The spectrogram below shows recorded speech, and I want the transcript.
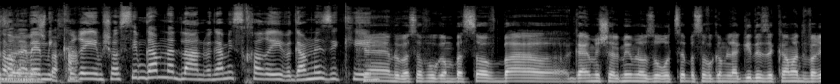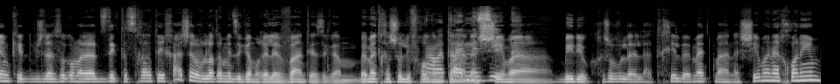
לא הרבה זה... מקרים שעושים גם נדלן וגם מסחרי וגם נזיקים כן ובסוף הוא גם בסוף בא גם אם משלמים לו אז הוא רוצה בסוף גם להגיד איזה כמה דברים כי בשביל לעשות גם להצדיק את השכר טרחה שלו ולא תמיד זה גם רלוונטי אז זה גם באמת חשוב לבחור גם את האנשים ה... בדיוק חשוב להתחיל באמת מהאנשים הנכונים.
